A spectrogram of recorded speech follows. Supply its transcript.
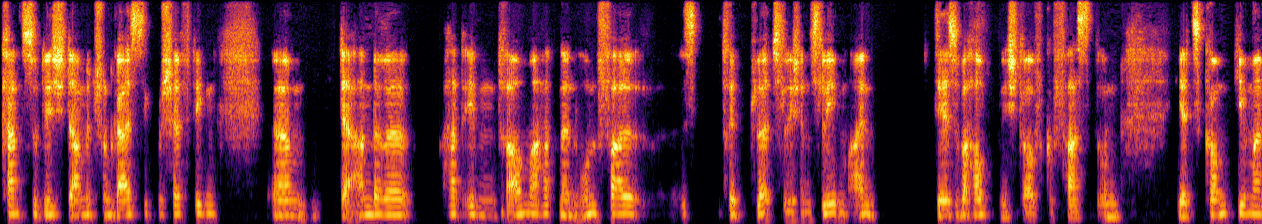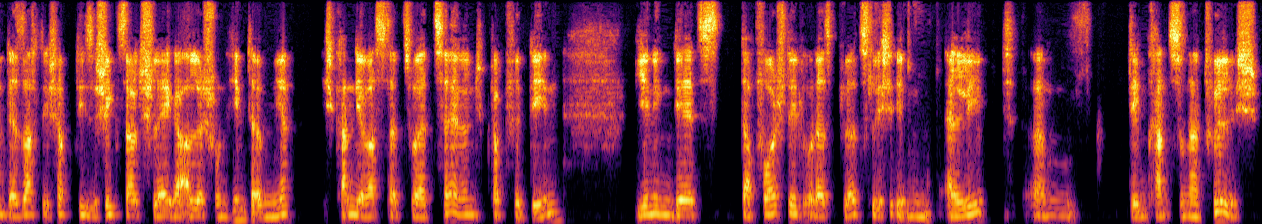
kannst du dich damit schon geistig beschäftigen. Ähm, der andere hat eben ein Trauma, hat einen Unfall, es tritt plötzlich ins Leben ein, der ist überhaupt nicht drauf gefasst. Und jetzt kommt jemand, der sagt, ich habe diese Schicksalsschläge alle schon hinter mir, ich kann dir was dazu erzählen. Ich glaube, für denjenigen, der jetzt davor steht oder es plötzlich eben erlebt, ähm, dem kannst du natürlich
